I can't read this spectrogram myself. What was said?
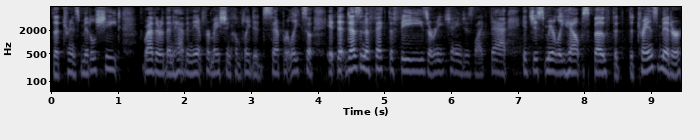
the transmittal sheet rather than having the information completed separately. So it, it doesn't affect the fees or any changes like that. It just merely helps both the, the transmitter,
